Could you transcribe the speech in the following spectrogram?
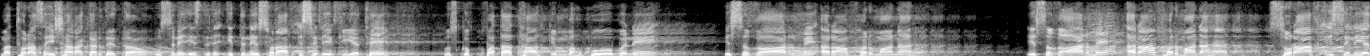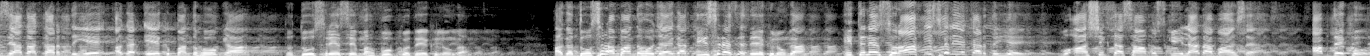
میں تھوڑا سا اشارہ کر دیتا ہوں۔ اس نے اتنے سوراخ اس لیے کیے تھے، اس کو پتا تھا کہ محبوب نے اس غار میں آرام فرمانا ہے۔ اس غار میں آرام فرمانا ہے۔ سوراخ اس لیے زیادہ کر دیے، اگر ایک بند ہو گیا تو دوسرے سے محبوب کو دیکھ لوں گا۔ اگر دوسرا بند ہو جائے گا، تیسرے سے دیکھ لوں گا۔ اتنے سوراخ اس لیے کر دیے۔ وہ عاشق تھا، سانپ اس کی علیحدہ باعث ہے۔ اب دیکھو،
